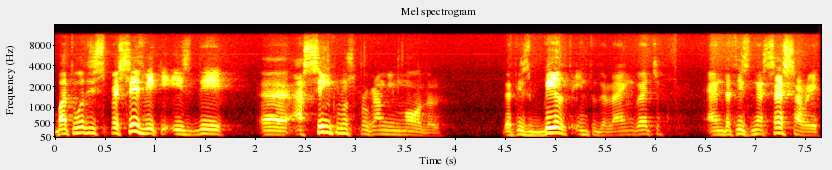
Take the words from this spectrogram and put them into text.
But what is specific is the uh, asynchronous programming model that is built into the language and that is necessary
